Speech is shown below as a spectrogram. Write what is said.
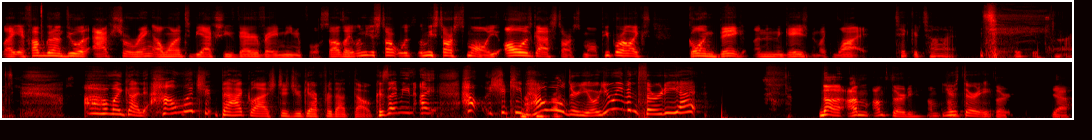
like if I'm gonna do an actual ring, I want it to be actually very very meaningful. So I was like, let me just start with let me start small. You always gotta start small. People are like going big on an engagement. Like, why? Take your time. Take your time. oh my god, how much backlash did you get for that though? Because I mean, I how Shekeb, how old are you? Are you even thirty yet? No, I'm I'm thirty. I'm, You're 30. I'm 30. Yeah, okay.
